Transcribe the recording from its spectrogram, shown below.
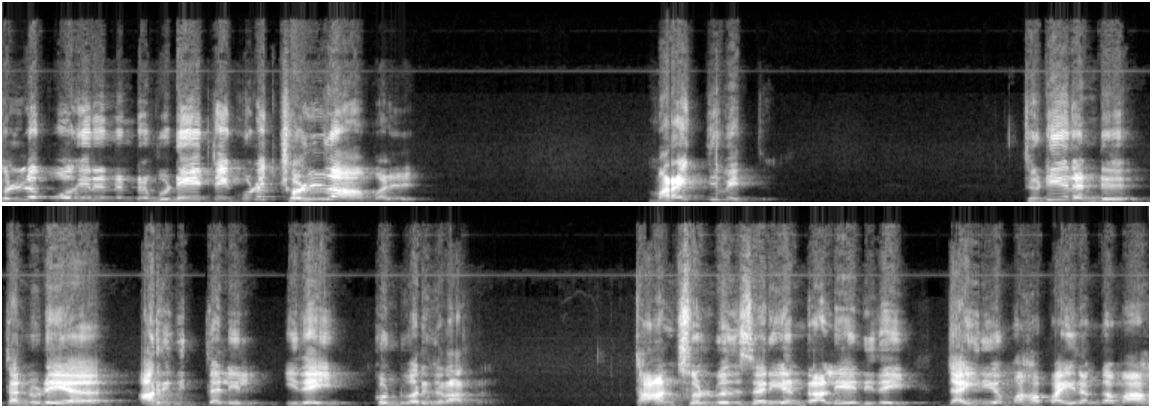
சொல்லப் போகிறேன் என்ற விடயத்தை கூட சொல்லாமல் மறைத்து வைத்து திடீரென்று தன்னுடைய அறிவித்தலில் இதை கொண்டு வருகிறார்கள். தான் சொல்வது சரி என்றால் ஏன் இதை தைரியமாக பகிரங்கமாக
